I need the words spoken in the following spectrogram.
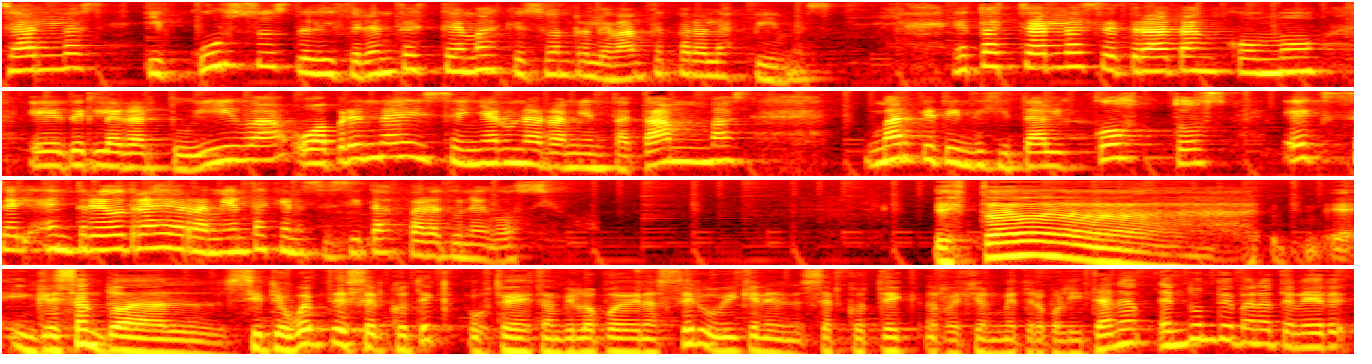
charlas y cursos de diferentes temas que son relevantes para las pymes. Estas charlas se tratan como eh, declarar tu IVA o aprende a diseñar una herramienta Canvas, marketing digital, costos, Excel, entre otras herramientas que necesitas para tu negocio. Estaba ingresando al sitio web de Cercotec, ustedes también lo pueden hacer, ubiquen en Cercotec Región Metropolitana, en donde van a tener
